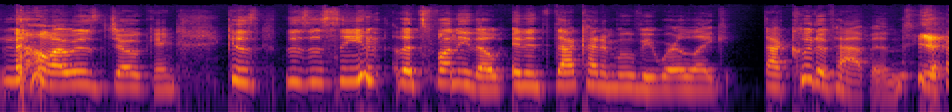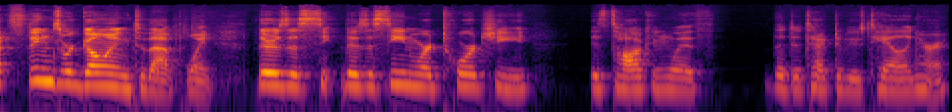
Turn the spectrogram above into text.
no, I was joking. Because there's a scene that's funny though, and it's that kind of movie where like that could have happened. Yes. Things were going to that point. There's a there's a scene where Torchy is talking with the detective who's tailing her,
